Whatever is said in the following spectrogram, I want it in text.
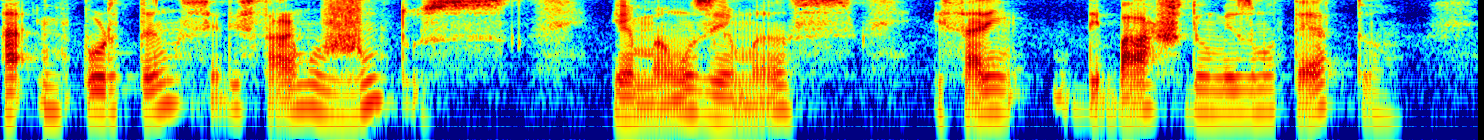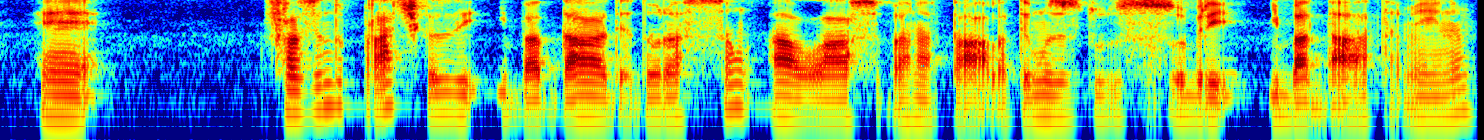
a importância de estarmos juntos irmãos e irmãs estarem debaixo do mesmo teto, é, fazendo práticas de ibadá, de adoração a Allah subhanahu wa. Temos estudos sobre ibadá também, né?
